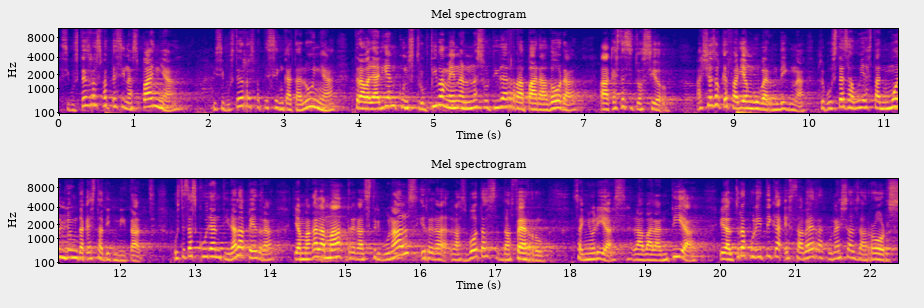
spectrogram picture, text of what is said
si vostès respectessin Espanya i si vostès respectessin Catalunya, treballarien constructivament en una sortida reparadora a aquesta situació. Això és el que faria un govern digne, però vostès avui estan molt lluny d'aquesta dignitat. Vostès escullen tirar la pedra i amagar la mà rere els tribunals i rere les botes de ferro. Senyories, la valentia i l'altura política és saber reconèixer els errors.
